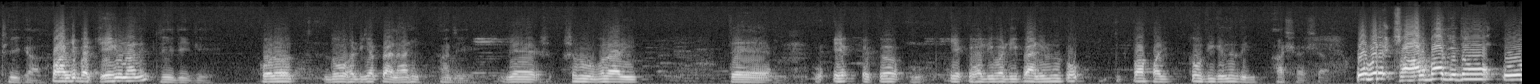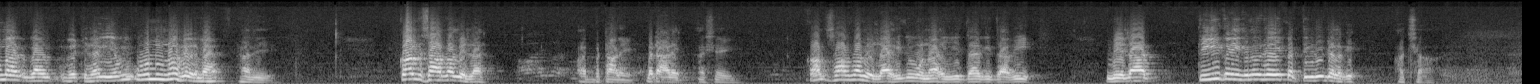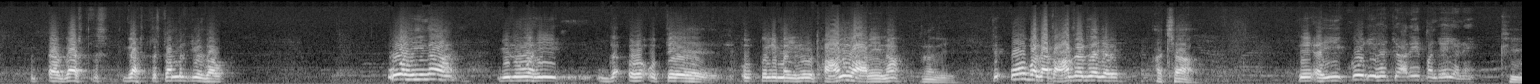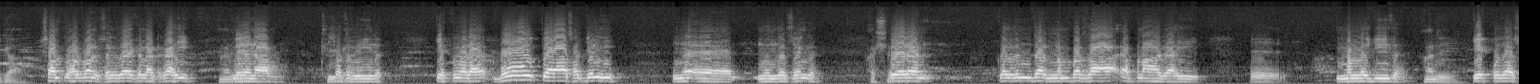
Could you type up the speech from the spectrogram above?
ਠੀਕ ਆ। ਪੰਜ ਬੱਚੇ ਸੀ ਉਹਨਾਂ ਦੇ। ਜੀ ਜੀ ਜੀ। ਹੋਰ ਦੋ ਹੱਡੀਆਂ ਭੈਣਾਂ ਸੀ। ਹਾਂਜੀ। ਜੇ ਸਰੂਪ ਬਨਾਰੀ ਤੇ ਇੱਕ ਇੱਕ ਇੱਕ ਸਾਡੀ ਵੱਡੀ ਭੈਣੀ ਨੂੰ ਤੋਂ ਪਾਪਾ ਜੀ ਤੋਤੀ ਕਹਿੰਦੇ ਸੀ। ਅੱਛਾ ਅੱਛਾ। ਉਹ ਫਿਰ ਸਾਲ ਬਾਅਦ ਜਦੋਂ ਉਹ ਮੈਂ ਗੱਲ ਵਿੱਚ ਰਹਿ ਗਈ ਆ ਵੀ ਉਹਨੂੰ ਨਾ ਫਿਰ ਮੈਂ ਹਾਂਜੀ। ਕੰਧ ਸਾਹਿਬ ਦਾ ਮੇਲਾ। ਆ ਬਟਾਲੇ। ਬਟਾਲੇ। ਅੱਛਾ ਜੀ। ਕੰਧ ਸਾਹਿਬ ਦਾ ਮੇਲਾ ਸੀ ਤੇ ਉਹਨਾਂ ਹੀ ਇਦਾਂ ਕੀਤਾ ਵੀ ਮੇਲਾ 30 ਤਰੀਕ ਨੂੰ ਤੇ 31 ਨੂੰ ਚੱਲ ਗਏ। ਅੱਛਾ। ਅਗਸਤ ਅਗਸਤ ਸਤੰਬਰ ਚ ਹੁੰਦਾ ਉਹ। ਅਸੀਂ ਨਾ ਜਦੋਂ ਅਸੀਂ ਦ- ਉੱਤੇ ਉੱਤਲੀ ਮੰਜ਼ਿਲ ਨੂੰ ਠਾਹ ਨੂੰ ਆ ਰਹੇ ਨਾ ਹਾਂਜੀ। ਤੇ ਉਹ ਬੰਦਾ ਤਾਂ ਚੜਦਾ ਜਾਵੇ। ਅੱਛਾ। ਤੇ ਅਸੀਂ ਇੱਕੋ ਜਿਹੇ ਚਾਰੇ ਪੰਜੇ ਜਣੇ। ਠੀਕ ਆ। ਸੰਤ ਹਰਬੰਸ ਸਿੰਘ ਦਾ ਇੱਕ ਲਟਕਾ ਸੀ ਹਾਂਜੀ। ਮੇਰੇ ਨਾਲ ਠੀਕ ਆ। ਸਤਵੀਰ। ਇੱਕ ਮੇਰਾ ਬਹੁਤ ਪਿਆਰਾ ਸੱਜਣ ਸੀ ਨ- ਅਹ ਨਰਿੰਦਰ ਸਿੰਘ। ਅੱਛਾ। ਫਿਰ ਕੁਲਵਿੰਦਰ ਨੰਬਰ ਦਾ ਆਪਣਾ ਹੈਗਾ ਸੀ ਅਹ ਮੰਗਲਜੀਤ। ਹਾਂਜੀ। ਇੱਕ ਉਹਦਾ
